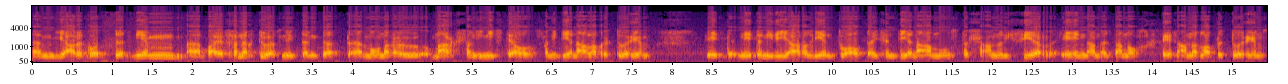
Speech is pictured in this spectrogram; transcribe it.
Ehm um, ja, dit word dit neem uh, baie vinnig toe as mens dink dat uh, Monroe Marx van Unie stel van die DNA laboratorium het net in hierdie jaar alleen 12000 DNA monsters analiseer en dan is daar nog ses ander laboratoriums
